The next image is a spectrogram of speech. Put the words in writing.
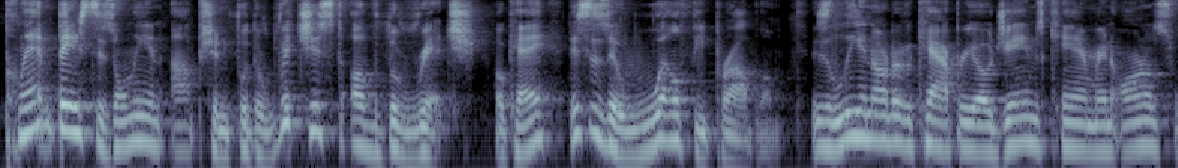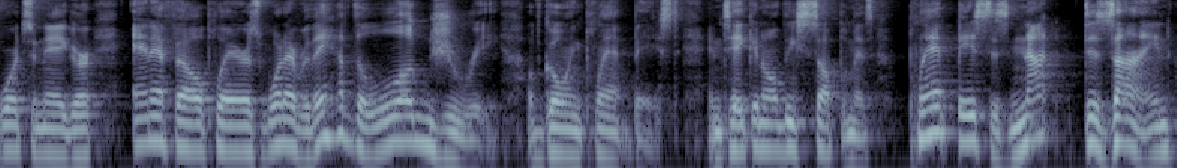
Plant based is only an option for the richest of the rich, okay? This is a wealthy problem. This is Leonardo DiCaprio, James Cameron, Arnold Schwarzenegger, NFL players, whatever. They have the luxury of going plant based and taking all these supplements. Plant based is not designed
